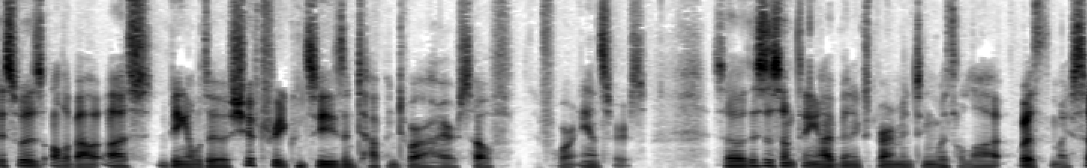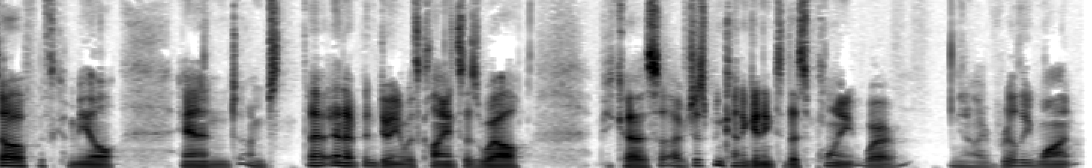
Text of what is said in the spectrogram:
this was all about us being able to shift frequencies and tap into our higher self for answers. So this is something I've been experimenting with a lot with myself, with Camille, and I'm and I've been doing it with clients as well because I've just been kind of getting to this point where you know I really want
